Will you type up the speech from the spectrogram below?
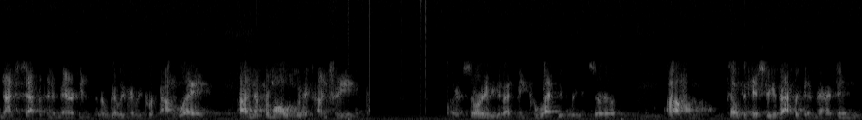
not just African Americans in a really, really profound way. Uh, and they're from all over the country. Their story, because I think collectively it sort of um, tells the history of African Americans'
